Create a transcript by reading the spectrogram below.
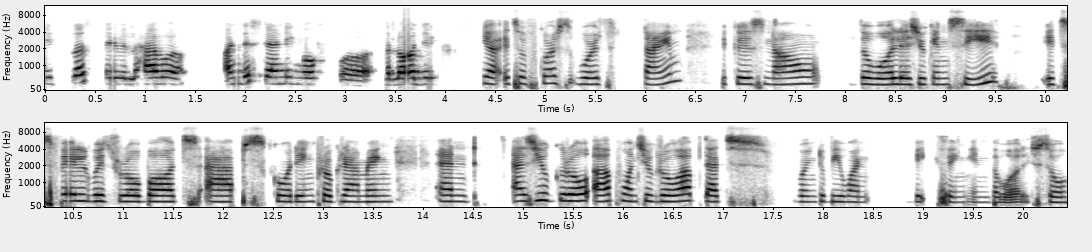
eight plus they will have a understanding of uh, the logic. yeah it's of course worth time because now the world as you can see it's filled with robots apps coding programming and as you grow up once you grow up that's going to be one big thing in the world. So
